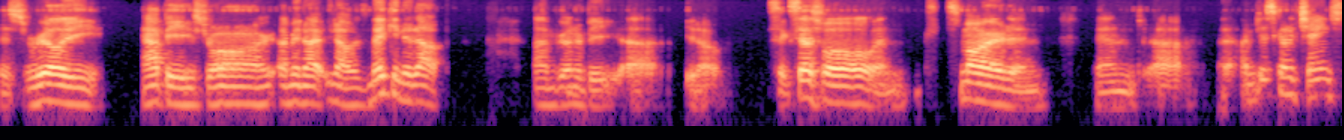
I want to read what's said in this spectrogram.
this really happy strong I mean I you know I was making it up I'm going to be, uh, you know, successful and smart and and uh, I'm just going to change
